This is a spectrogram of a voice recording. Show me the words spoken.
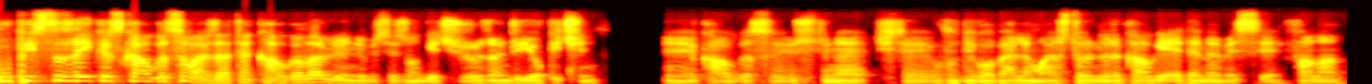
bu Pistons Lakers kavgası var. Zaten kavgalarla ünlü bir sezon geçiriyoruz. Önce yok için e, kavgası, üstüne işte Rudy Gobert'le Miles Turner'ın kavga edememesi falan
